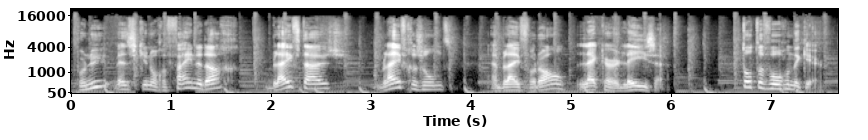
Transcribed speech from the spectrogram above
Voor nu wens ik je nog een fijne dag, blijf thuis, blijf gezond en blijf vooral lekker lezen. Tot de volgende keer.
